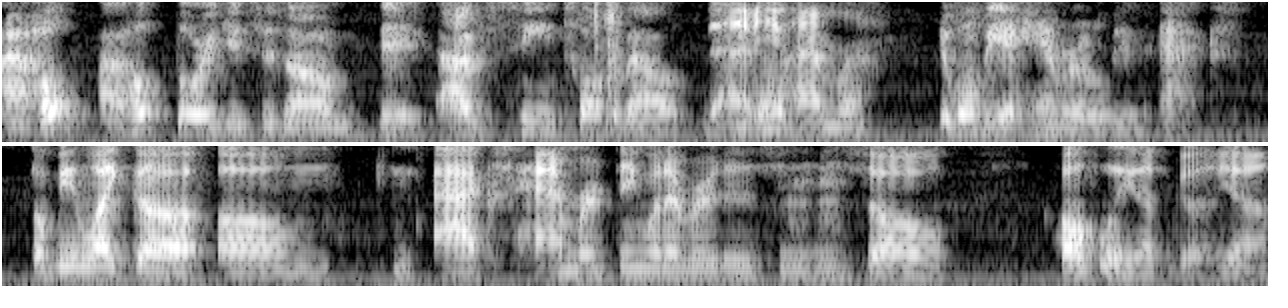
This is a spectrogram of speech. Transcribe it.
I hope I hope Thor gets his um. They, I've seen talk about The new hammer. It won't be a hammer. It'll be an axe. It'll be like a um an axe hammer thing, whatever it is. Mhm. So hopefully that's good. Yeah.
